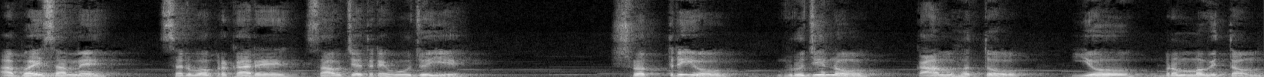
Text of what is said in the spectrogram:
આ ભય સામે સર્વ પ્રકારે સાવચેત રહેવું જોઈએ. શ્રોત્રિયો વૃજિનો કામ હતો યો બ્રહ્મવિતમ,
